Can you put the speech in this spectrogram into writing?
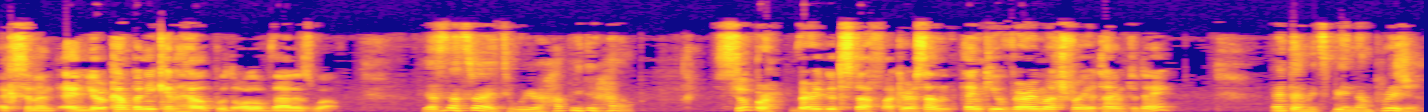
Excellent. And your company can help with all of that as well. Yes, that's right. We are happy to help. Super. Very good stuff, Akira-san. Thank you very much for your time today. Anytime, it's been a pleasure.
